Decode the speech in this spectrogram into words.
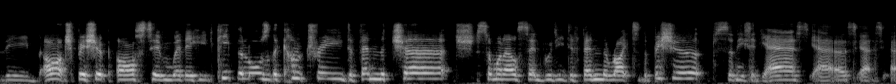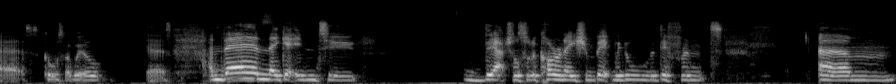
the archbishop asked him whether he'd keep the laws of the country, defend the church. Someone else said, would he defend the rights of the bishops? And he said, yes, yes, yes, yes. Of course I will. Yes. And then they get into the actual sort of coronation bit with all the different um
